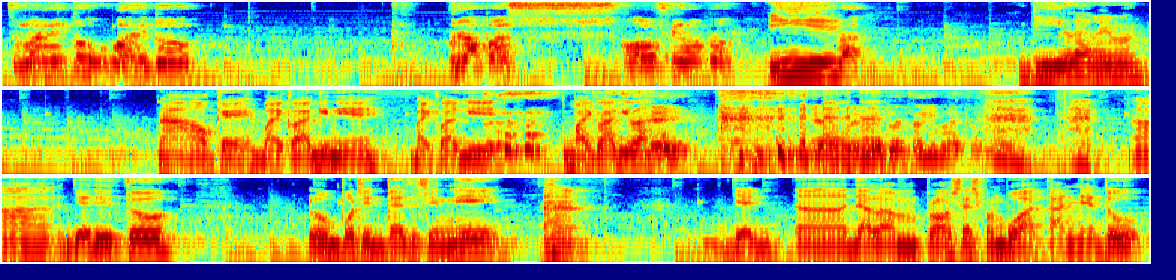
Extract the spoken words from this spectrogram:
Cuman itu wah itu berapa Scoville tuh iya Gila. Gila memang. Nah, oke, baik lagi nih ya. Baik lagi. baik lagi lah. Iya, iya, lagi, lagi. Nah, jadi itu rumput sintetis ini jadi eh, dalam proses pembuatannya tuh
